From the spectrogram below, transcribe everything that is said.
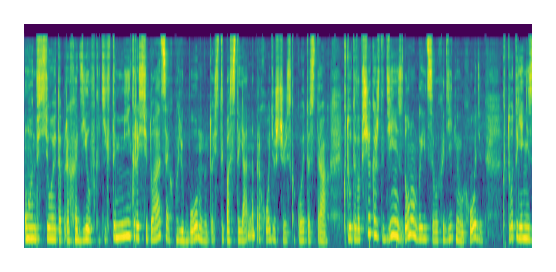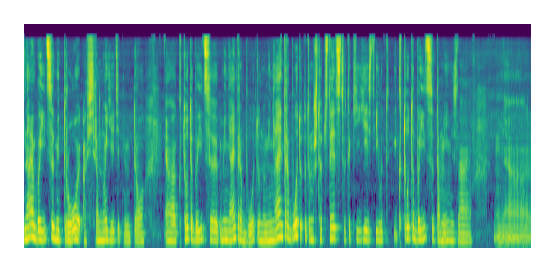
он все это проходил в каких-то микроситуациях по-любому. Ну, то есть ты постоянно проходишь через какой-то страх. Кто-то вообще каждый день из дома боится выходить, но выходит. Кто-то, я не знаю, боится метро, а все равно едет на метро. А, кто-то боится менять работу, но меняет работу, потому что обстоятельства такие есть. И вот кто-то боится, там, я не знаю, а,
